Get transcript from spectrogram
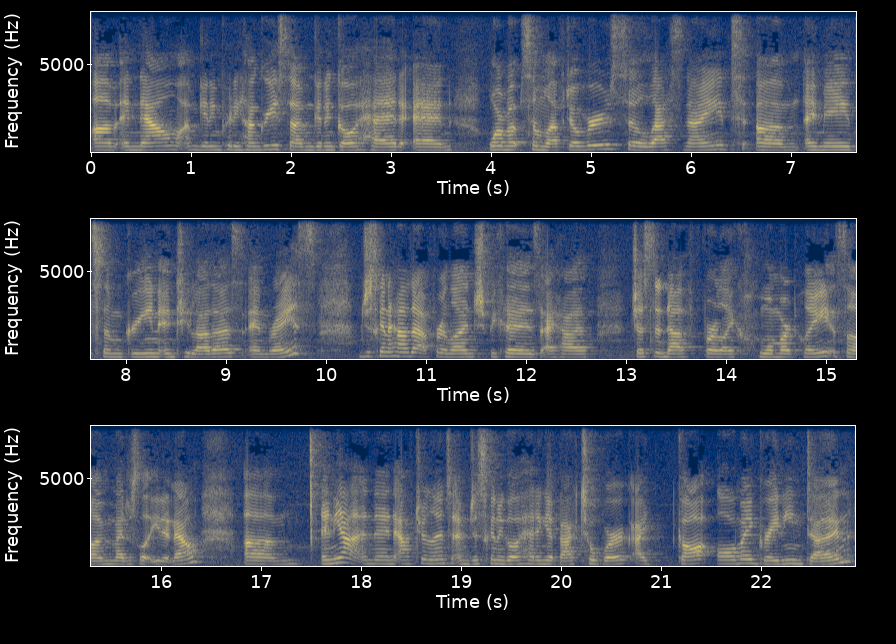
Um, and now I'm getting pretty hungry, so I'm gonna go ahead and warm up some leftovers. So last night, um, I made some green enchiladas and rice. I'm just gonna have that for lunch because I have just enough for like one more plate so I might as well eat it now um, and yeah and then after lunch I'm just gonna go ahead and get back to work I got all my grading done.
